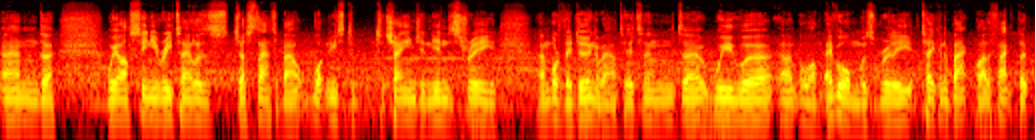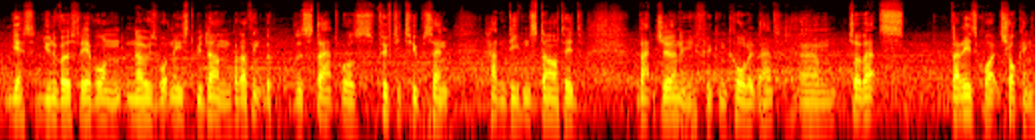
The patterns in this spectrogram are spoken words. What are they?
and uh, we asked senior retailers just that about what needs to, to, change in the industry and what are they doing about it. And uh, we were, uh, well, everyone was really taken aback by the fact that yes, universally everyone knows what needs to be done, but I think the, the stat was 52% hadn't even started that journey, if you can call it that. Um, so that's that is quite shocking.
